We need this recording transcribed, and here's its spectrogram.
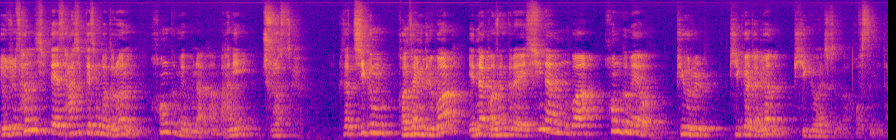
요즘 30대, 40대 성도들은 헌금의 문화가 많이 줄었어요. 그래서 지금 권사님들과 옛날 권사님들의 신앙과 헌금의 비율을 비교하자면 비교할 수가 없습니다.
